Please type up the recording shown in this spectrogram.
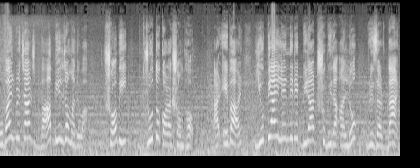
মোবাইল রিচার্জ বা বিল জমা দেওয়া, সবই দ্রুত করা সম্ভব। আর এবার ইউপিআই লেনদেনে বিরাট সুবিধা আনলো রিজার্ভ ব্যাংক।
